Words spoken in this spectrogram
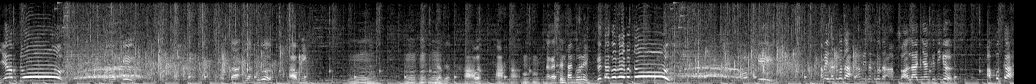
Ya, betul. Okey. Kotak yang kedua. Apa ni? Hmm. Hmm, hmm, hmm. Jap, jap. Ah, apa? Ah, ah, hmm, hmm. Nak kasi? Kentang goreng. Kentang goreng betul. Okey. Ambil satu kotak. Ambil satu kotak. Ah, Soalan yang ketiga. Apakah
